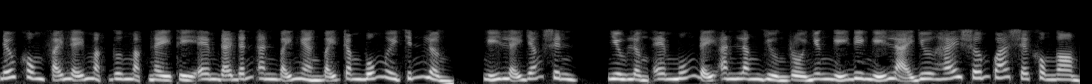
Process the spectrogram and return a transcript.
nếu không phải nể mặt gương mặt này thì em đã đánh anh 7.749 lần, nghỉ lễ Giáng sinh, nhiều lần em muốn đẩy anh lăn giường rồi nhưng nghĩ đi nghĩ lại dưa hái sớm quá sẽ không ngon,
